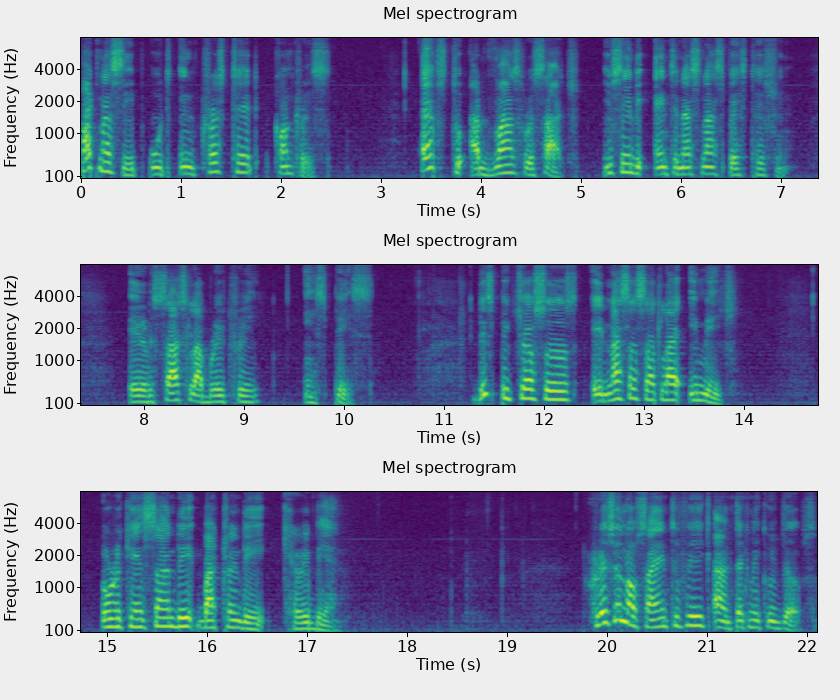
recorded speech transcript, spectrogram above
Partnership with interested countries helps to advance research using the International Space Station a research laboratory in space. This picture shows a NASA satellite image, Hurricane Sandy battering the Caribbean. Creation of scientific and technical jobs.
